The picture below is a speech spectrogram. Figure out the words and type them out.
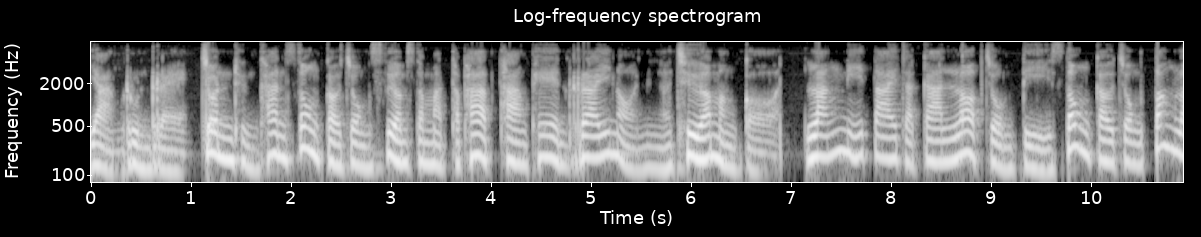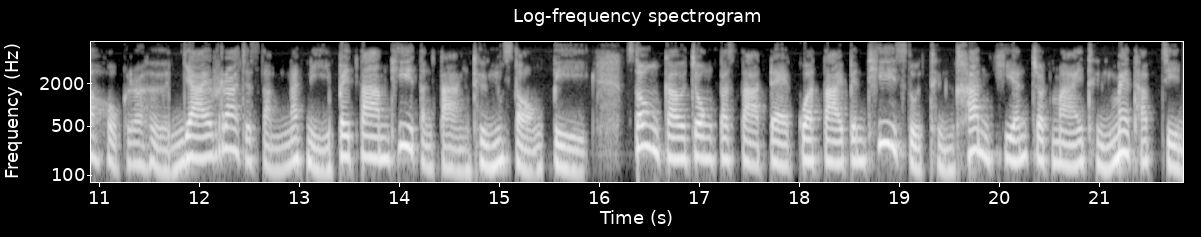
อย่างรุนแรง จนถึงขั้นซ่งเกาจงเสื่อมสมรรถภาพทางเพศไร้หน่อเนื้อเชื้อมังกร หลังหนีตายจากการลอบโจมตี ซ่งเกาจงต้องละหกระเหินย้ายราชสำนักหนีไปตามที่ต่างๆถึงสองปี ซ่งเกาจงประสาทแดกกว่าตายเป็นที่สุดถึงขั้นเขียนจดหมายถึงแม่ทัพจีน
